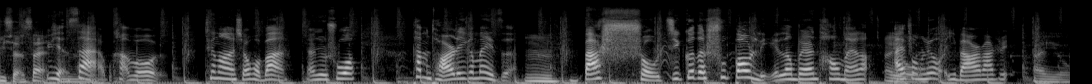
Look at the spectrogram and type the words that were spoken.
预选赛，预选赛，我看我。听到小伙伴，然后就说，他们团的一个妹子，嗯，把手机搁在书包里，愣被人掏没了。iPhone 六一百二十八 G。哎呦，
